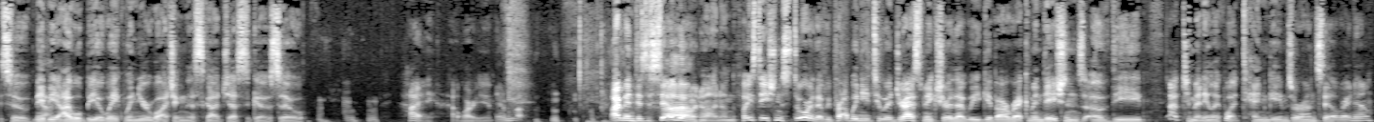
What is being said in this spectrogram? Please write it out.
so maybe yeah. I will be awake when you're watching this, Scott Jessica. So Hi, how are you? Hit him up. All right, man. There's a sale uh, going on on the PlayStation Store that we probably need to address. Make sure that we give our recommendations of the not too many, like what, ten games are on sale right now.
